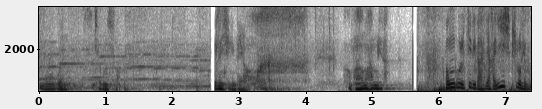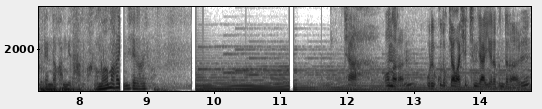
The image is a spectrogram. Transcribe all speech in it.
묵은 정수 이런 식인데요. 와, 어마어마합니다. 동굴 길이가 약 20km 정도 된다고 합니다. 어마어마하게 미세가지고. 자, 오늘은 우리 구독자와 시청자 여러분들을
